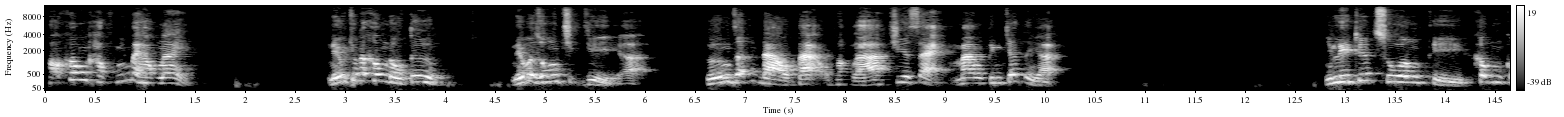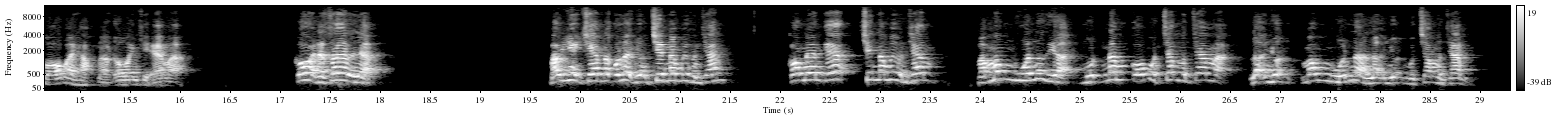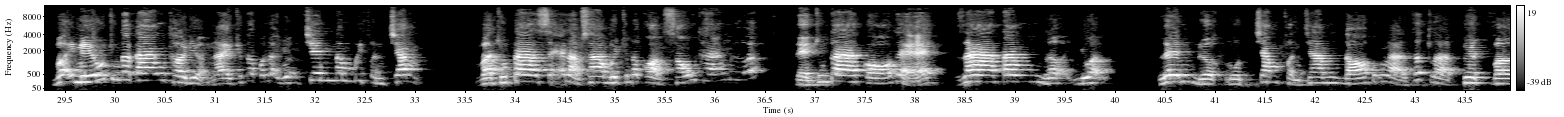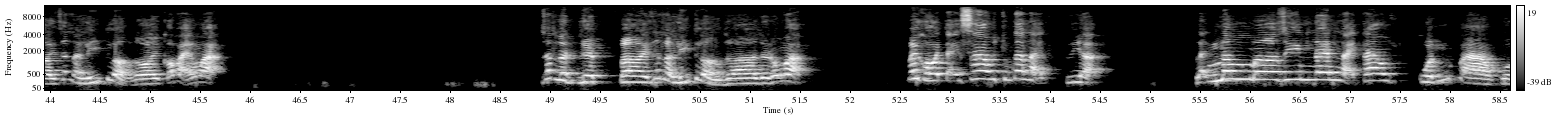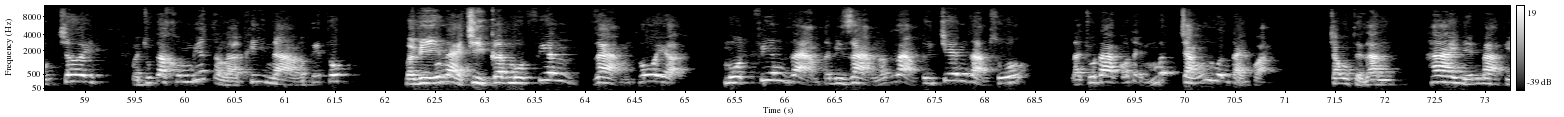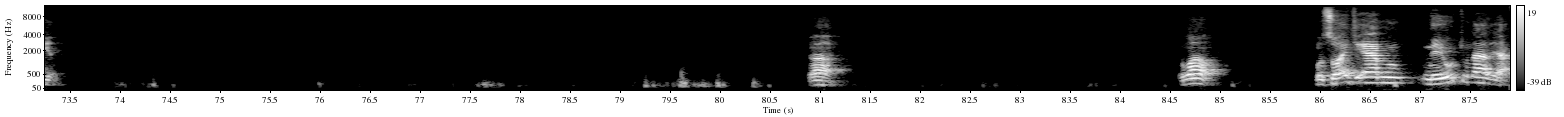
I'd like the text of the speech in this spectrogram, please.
họ không học những bài học này nếu chúng ta không đầu tư nếu mà Dũng chỉ, chỉ uh, hướng dẫn đào tạo hoặc là chia sẻ mang tính chất gì ạ à? Lý thuyết suông thì không có bài học nào đâu, anh chị em ạ. À. câu hỏi đặt ra là gì ạ? Bao nhiêu anh chị em đã có lợi nhuận trên 50 phần trăm? Comment cái trên 50 phần trăm. Và mong muốn là gì ạ? Một năm có 100 phần trăm ạ. Lợi nhuận, mong muốn là lợi nhuận 100 phần trăm. Vậy nếu chúng ta đang thời điểm này, chúng ta có lợi nhuận trên 50 phần trăm và chúng ta sẽ làm sao? Với chúng ta còn 6 tháng nữa để chúng ta có thể gia tăng lợi nhuận lên được 100 phần trăm đó cũng là rất là tuyệt vời rất là lý tưởng rồi có phải không ạ? Rất là tuyệt vời rất là lý tưởng rồi, rồi đúng không ạ? Bây giờ tại sao chúng ta lại gì ạ? Lại nâng margin lên lại tao cuốn vào cuộc chơi mà chúng ta không biết rằng là khi nào nó kết thúc? Bởi vì thế này chỉ cần một phiên giảm thôi ạ. Một phiên giảm tại vì giảm nó giảm từ trên giảm xuống là chúng ta có thể mất trắng luôn tài khoản trong thời gian 2 đến 3 phiên. À. đúng không? Một số anh chị em, nếu chúng ta gì ạ?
